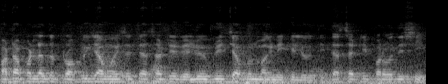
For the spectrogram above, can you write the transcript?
पाटा पडल्यानंतर ट्रॉफिक जाम व्हायचं त्यासाठी रेल्वे ब्रिजची आपण मागणी केली होती. त्यासाठी परवा दिवशी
